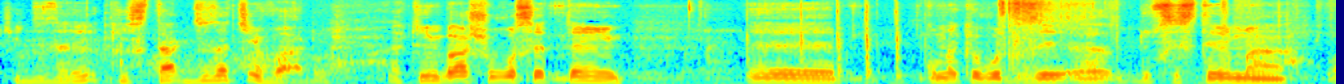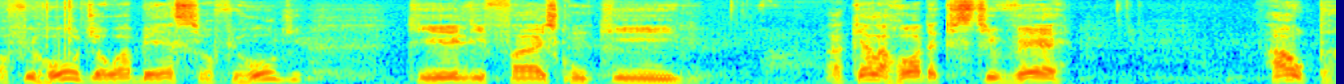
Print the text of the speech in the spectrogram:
te dizer que está desativado. Aqui embaixo você tem é, como é que eu vou dizer, é, do sistema off-road, é o ABS off-road, que ele faz com que aquela roda que estiver alta,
